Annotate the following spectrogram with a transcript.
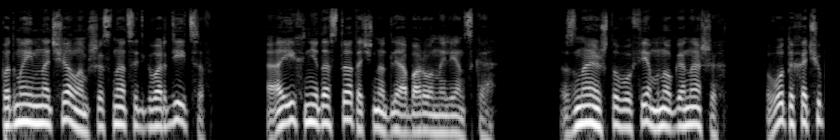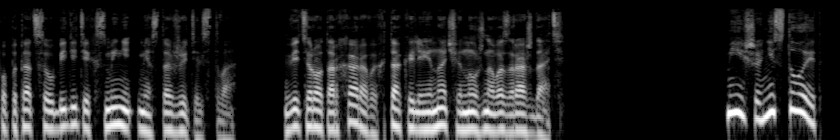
«Под моим началом 16 гвардейцев, а их недостаточно для обороны Ленска. Знаю, что в Уфе много наших, вот и хочу попытаться убедить их сменить место жительства. Ведь род Архаровых так или иначе нужно возрождать». «Миша, не стоит.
